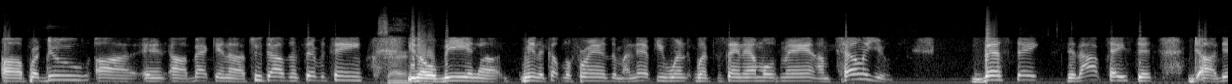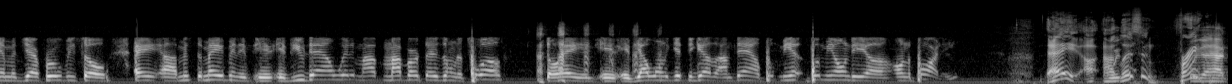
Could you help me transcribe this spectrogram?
uh, Purdue uh, and uh, back in uh, 2017. Sir. You know, me and uh, me and a couple of friends and my nephew went went to St. Elmo's. Man, I'm telling you, best steak that I've tasted. Uh, them and Jeff Ruby. So, hey, uh, Mr. Maben, if, if if you down with it, my my birthday is on the 12th. So, hey, if, if y'all want to get together, I'm down. Put me put me on the uh, on the party. Hey, uh, uh, We- listen, We're Frank. have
